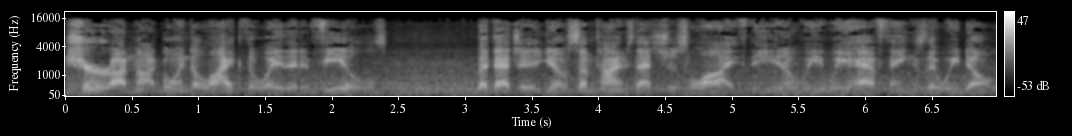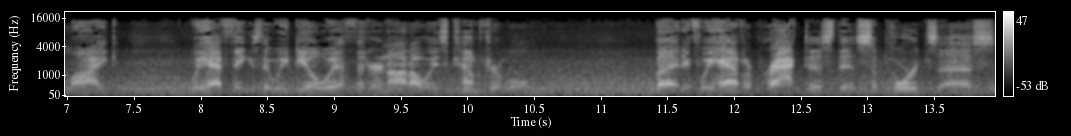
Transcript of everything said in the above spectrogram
Sure, I'm not going to like the way that it feels, but that's you know sometimes that's just life. You know, we we have things that we don't like. We have things that we deal with that are not always comfortable. But if we have a practice that supports us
